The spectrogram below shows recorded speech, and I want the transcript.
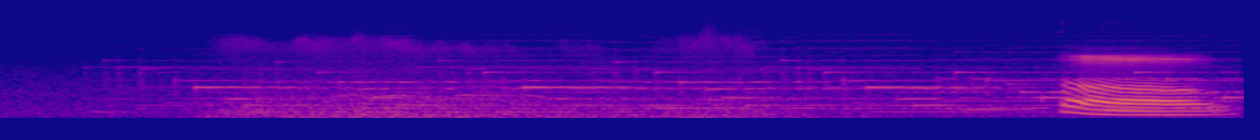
Oh.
